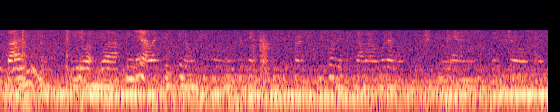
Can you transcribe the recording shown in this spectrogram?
decide you are, you are asking yeah that? like if you know people would forget how to first before they start out whatever and they still like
